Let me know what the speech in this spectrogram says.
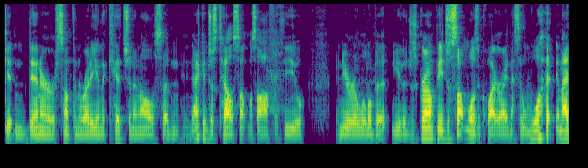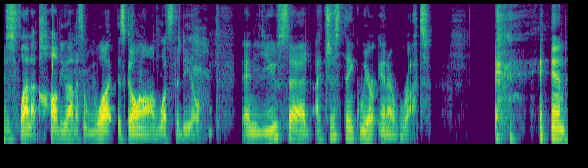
getting dinner or something ready in the kitchen, and all of a sudden, I could just tell something was off with you, and you were a little bit either just grumpy, just something wasn't quite right. And I said, "What?" And I just flat out called you out. I said, "What is going on? What's the deal?" And you said, "I just think we are in a rut." and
